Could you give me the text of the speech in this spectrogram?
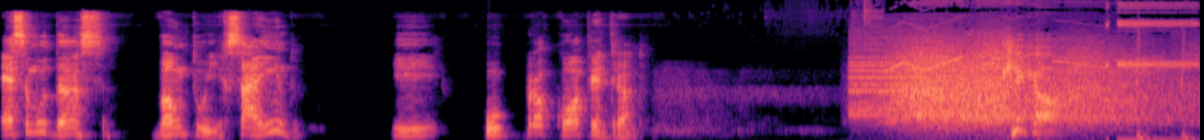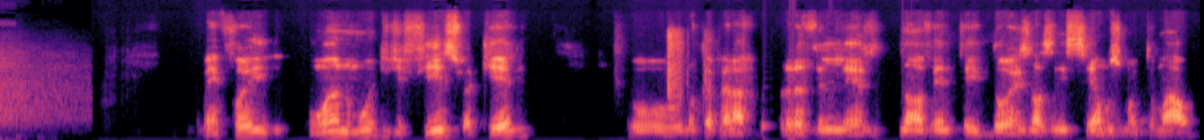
essa mudança. Vão Tuir saindo e o Procópio entrando. Kickoff. Também foi um ano muito difícil aquele. O, no Campeonato Brasileiro de 92, nós iniciamos muito mal.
